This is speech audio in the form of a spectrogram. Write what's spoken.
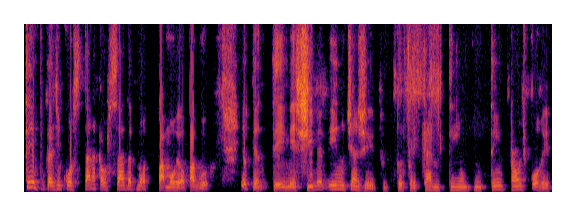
tempo, cara, de encostar na calçada, pá, morreu, apagou. Eu tentei, mexi e não tinha jeito. Eu falei, cara, não tem, não tem pra onde correr.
